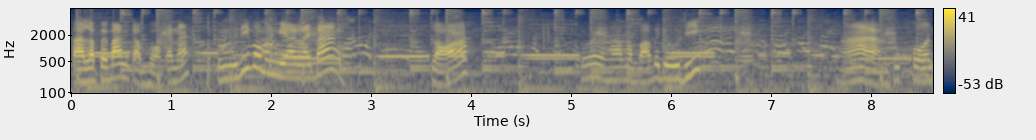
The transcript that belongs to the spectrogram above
ไปเราไปบ้านกลับหัวกันนะ ดูที่ว่ามันมีอะไรบ้างหรอเออพาป๊าป๊าไปดูดิอ่าทุกคน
